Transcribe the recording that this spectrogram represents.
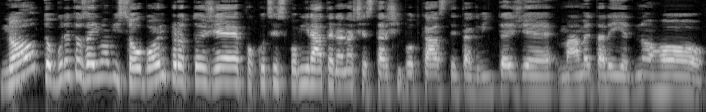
No, to bude to zajímavý souboj, protože pokud si vzpomínáte na naše starší podcasty, tak víte, že máme tady jednoho,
